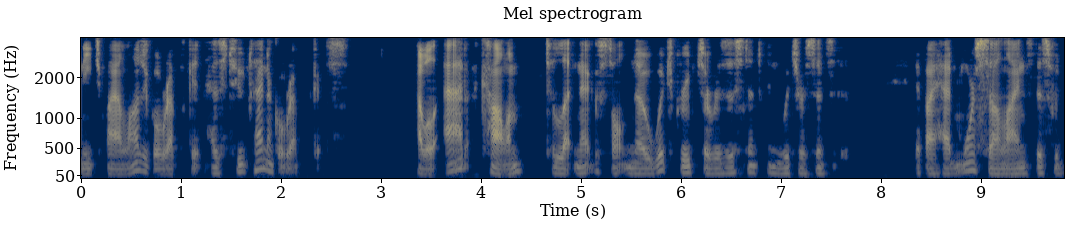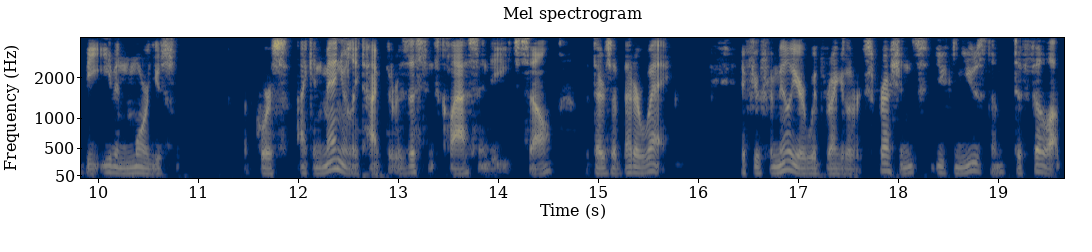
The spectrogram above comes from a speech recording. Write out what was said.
and each biological replicate has two technical replicates. I will add a column to let NetGestalt know which groups are resistant and which are sensitive. If I had more cell lines, this would be even more useful. Of course, I can manually type the resistance class into each cell, but there's a better way. If you're familiar with regular expressions, you can use them to fill up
